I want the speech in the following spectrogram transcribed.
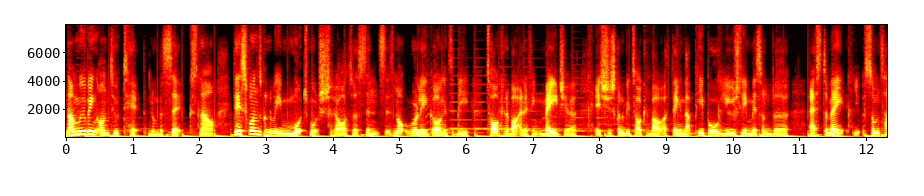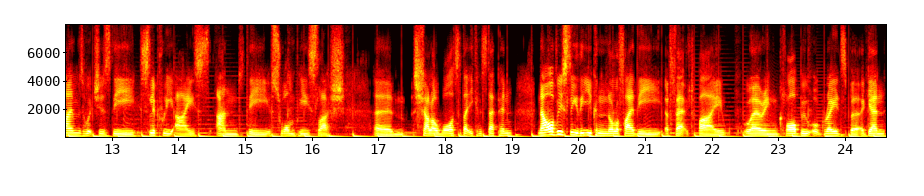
Now moving on to tip number 6. Now this one's going to be much much shorter since it's not really going to be talking about anything major. It's just going to be talking about a thing that people usually misunderestimate sometimes which is the slippery ice and the swampy slash um, shallow water that you can step in. Now obviously that you can nullify the effect by wearing claw boot upgrades but again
